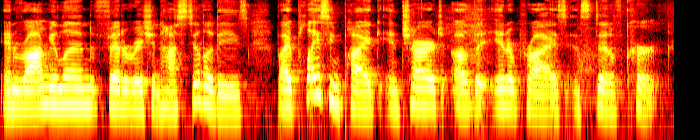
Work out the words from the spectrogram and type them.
in Romulan Federation hostilities by placing Pike in charge of the Enterprise instead of Kirk.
